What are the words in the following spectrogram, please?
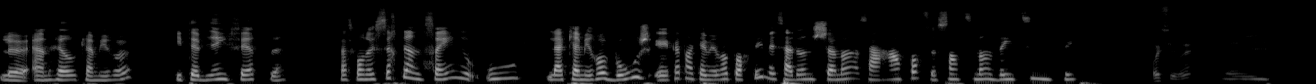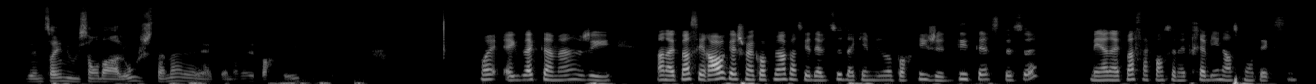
le handheld caméra, était bien faite. Parce qu'on a certaines scènes où la caméra bouge et est faite en caméra portée, mais ça donne justement, ça renforce ce sentiment d'intimité. Oui, c'est vrai. Mais il y a une scène où ils sont dans l'eau, justement, la caméra est portée. Oui, exactement. J'ai Honnêtement, c'est rare que je fais un compliment parce que d'habitude, la caméra portée, je déteste ça. Mais honnêtement, ça fonctionnait très bien dans ce contexte-ci.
